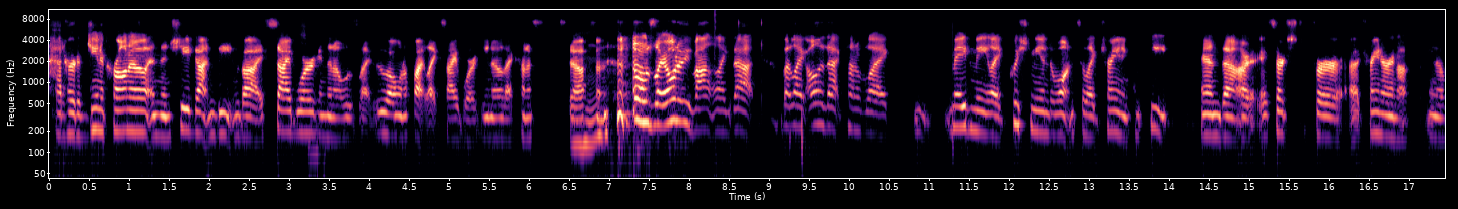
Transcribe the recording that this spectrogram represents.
had heard of Gina Carano, and then she had gotten beaten by Cyborg, and then I was like, "Ooh, I want to fight like Cyborg," you know, that kind of stuff. Mhm. And I was like, "I want to be violent like that." But like all of that kind of like made me like pushed me into wanting to like train and compete. And uh, I I searched for a trainer, and I, you know,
